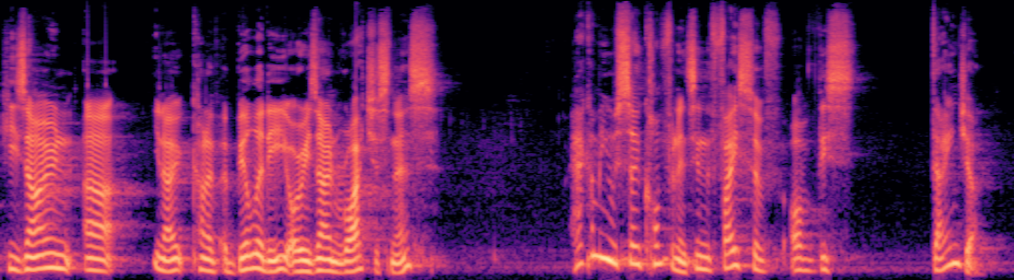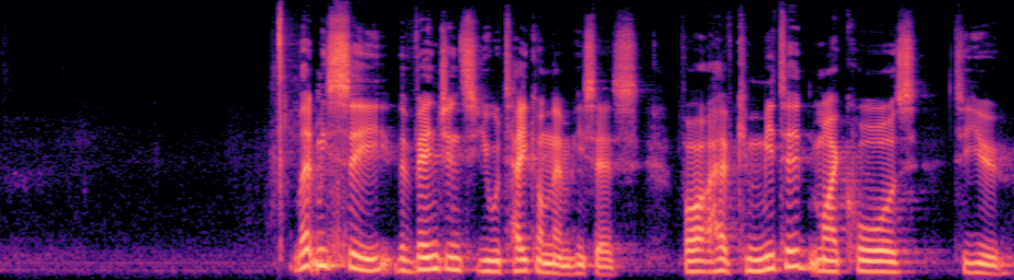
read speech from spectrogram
his own, uh, you know, kind of ability or his own righteousness. How come he was so confident in the face of, of this danger? Let me see the vengeance you will take on them, he says, for I have committed my cause to you.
